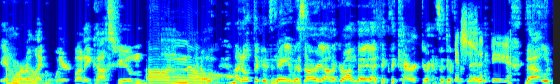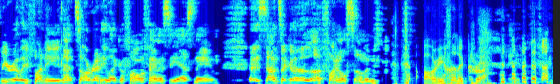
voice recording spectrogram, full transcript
in Oh, her no. like weird bunny costume. Oh Uh, no! I don't, I don't think its name is Ariana Grande. I think the character has a different It name. should be. That would be really funny. That's already like a Final Fantasy ass name. It sounds like a, a final summon. Ariana Grande.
